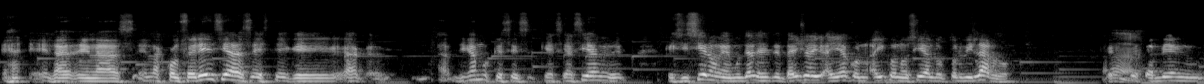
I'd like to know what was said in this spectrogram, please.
En, las, en las conferencias este, que, digamos que se, que se hacían, que se hicieron en el Mundial de 78, ahí, ahí conocí al doctor Vilardo, que, ah. también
